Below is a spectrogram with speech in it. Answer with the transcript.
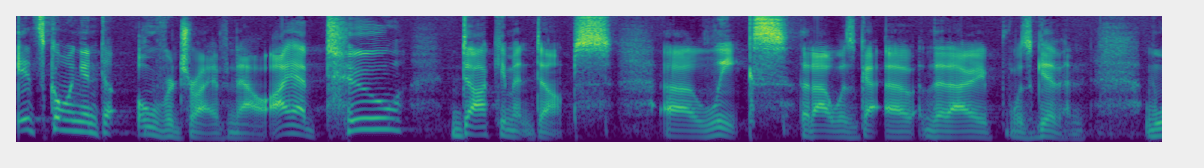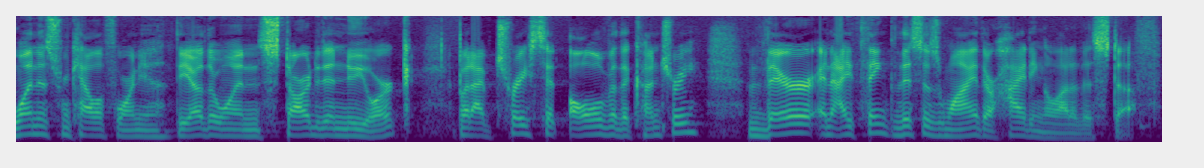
it's going into overdrive now. I have two document dumps, uh, leaks that I was uh, that I was given. One is from California. The other one started in New York, but I've traced it all over the country. There, and I think this is why they're hiding a lot of this stuff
